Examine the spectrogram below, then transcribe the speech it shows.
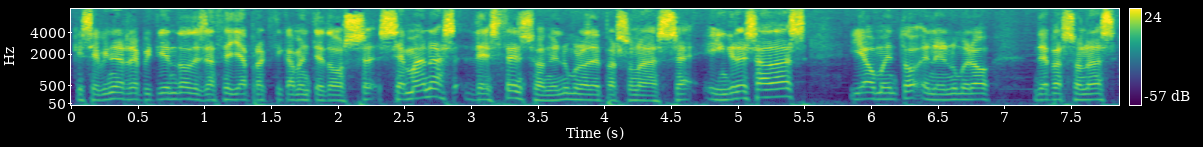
que se viene repitiendo desde hace ya prácticamente dos semanas, descenso en el número de personas ingresadas y aumento en el número de personas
